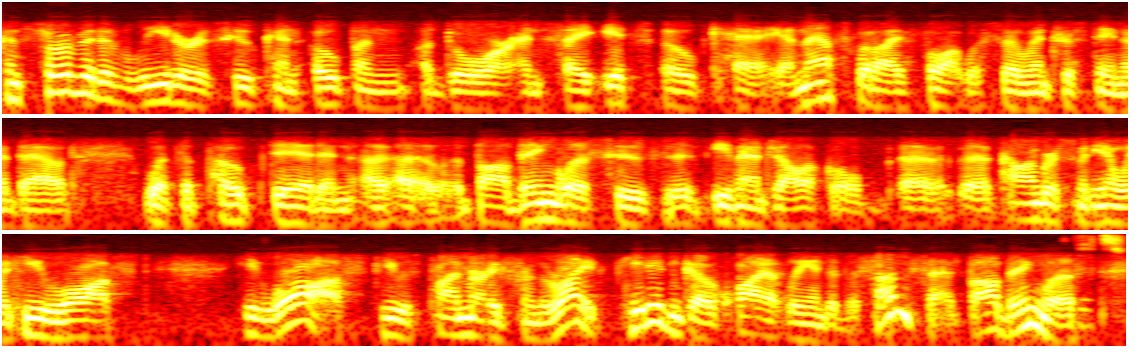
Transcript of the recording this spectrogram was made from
conservative leaders who can open a door and say it's okay, and that's what I thought was so interesting about what the Pope did, and uh, uh, Bob Inglis, who's the evangelical uh, uh, congressman, you know, when he lost he lost, he was primary from the right. He didn't go quietly into the sunset. Bob Inglis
